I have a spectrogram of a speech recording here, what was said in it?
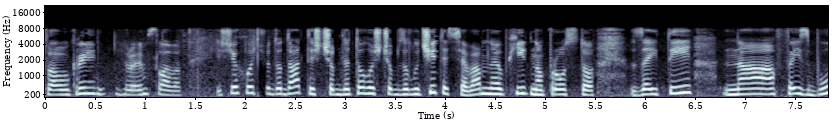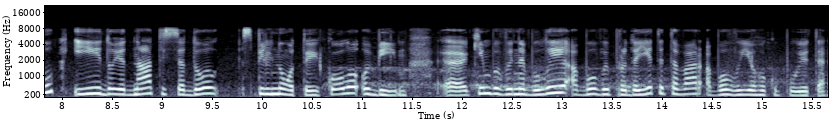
Слава Україні! Героям слава! І ще хочу додати, що для того, щоб залучитися, вам необхідно просто зайти на Фейсбук і доєднатися до спільноти коло обійм. Е, Ким би ви не були, або ви продаєте товар, або ви його купуєте.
